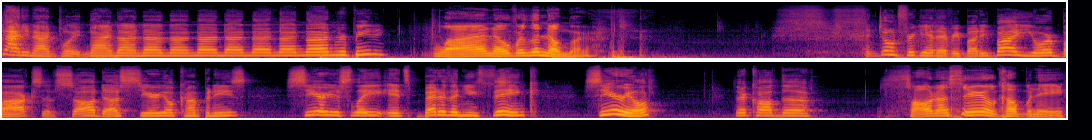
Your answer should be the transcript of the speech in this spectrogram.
99.999999999 repeating. Line over the number. And don't forget, everybody, buy your box of Sawdust Cereal Companies. Seriously, it's better than you think. Cereal. They're called the. Sawdust Cereal Company.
